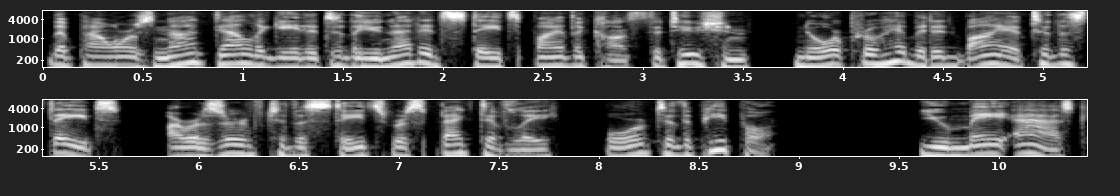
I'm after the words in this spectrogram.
the powers not delegated to the United States by the Constitution, nor prohibited by it to the states, are reserved to the states respectively, or to the people. You may ask,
